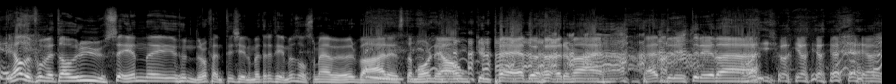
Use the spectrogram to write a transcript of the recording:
Jeg hadde forventa å ruse inn i 150 km i timen, sånn som jeg gjør hver eneste morgen. Ja, onkel P, du hører meg! Jeg driter i det! Oi, oi, oi, oi, oi.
